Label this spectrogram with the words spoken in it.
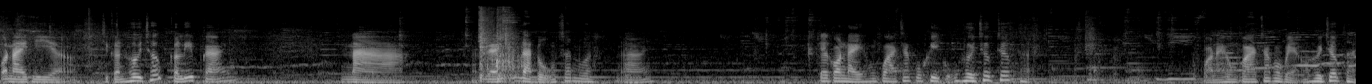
con này thì ờ, chỉ cần hơi chớp clip cái là đấy cũng đạt đủ công suất luôn. Đấy cái con này hôm qua chắc có khi cũng hơi chớp chớp thật. Quả này hôm qua chắc có vẻ hơi chớp thật.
